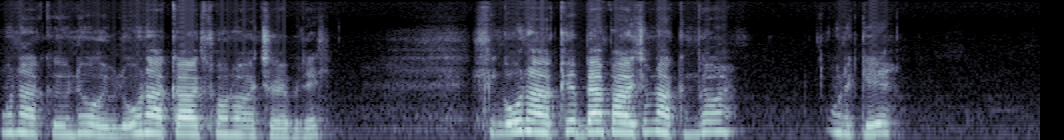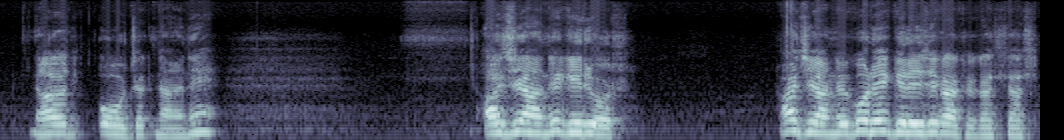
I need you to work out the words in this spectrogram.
10 hakkı ne olabilir? 10 hakkı sonra açılabilir. Şimdi 10 hakkı ben paylaşımın hakkında var. 12 ne olacak nane? Acı Yangı geliyor. Acı Yangı oraya gelecek arkadaşlar.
